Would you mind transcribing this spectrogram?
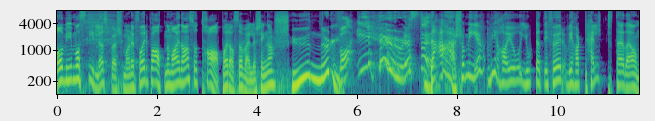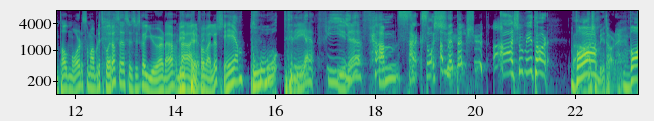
Og vi må stille spørsmålet for på 18. mai da, så taper altså Wellersinga 7-0! Hva i huleste?! Det er så mye! Vi har jo gjort dette før. Vi har telt til det antall mål som har blitt skåra, så jeg syns vi skal gjøre det. Vi ære for prøver. Wellers. Én, To, tre, fire, fem, seks og sju! Det er så mye tall! Hva? Hva,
